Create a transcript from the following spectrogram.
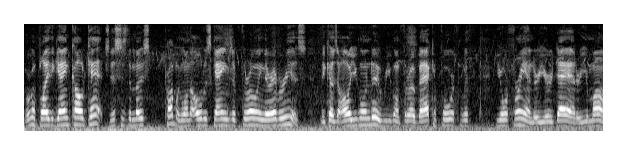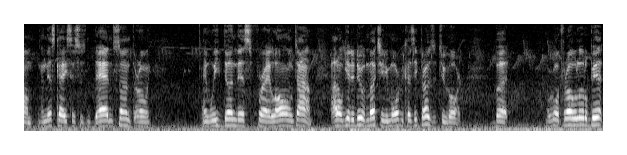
we're going to play the game called catch. This is the most probably one of the oldest games of throwing there ever is because all you're going to do, you're going to throw back and forth with your friend or your dad or your mom. In this case, this is dad and son throwing. And we've done this for a long time. I don't get to do it much anymore because he throws it too hard. But we're going to throw a little bit.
